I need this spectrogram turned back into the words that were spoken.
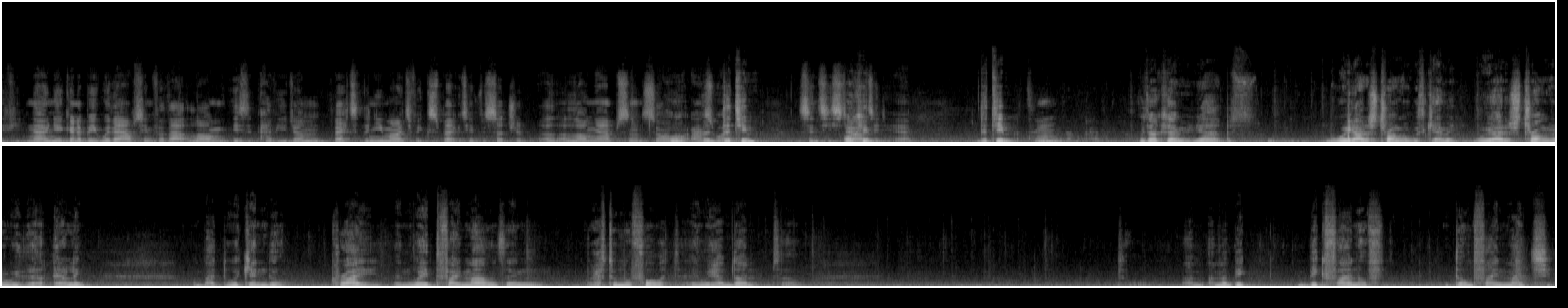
if you'd known you're going to be without him for that long, is have you done better than you might have expected for such a, a, a long absence, or Who, as uh, well the team, since he or him? started? Yeah. the team, Mm. without Kevin, yeah, but we are stronger with Kevin. We are stronger with uh, Erling, but we can do cry and wait five months, and we have to move forward, and we have done so. So I'm, I'm a big, big fan of don't find much,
